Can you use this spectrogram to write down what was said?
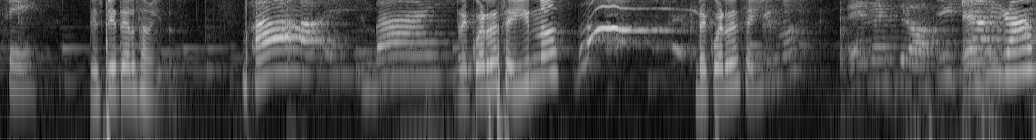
Sí. Despídete de los amiguitos. Bye. Bye. Recuerden seguirnos. Recuerden seguirnos. En nuestro Instagram,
